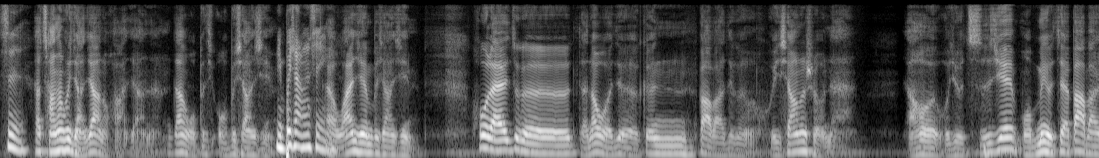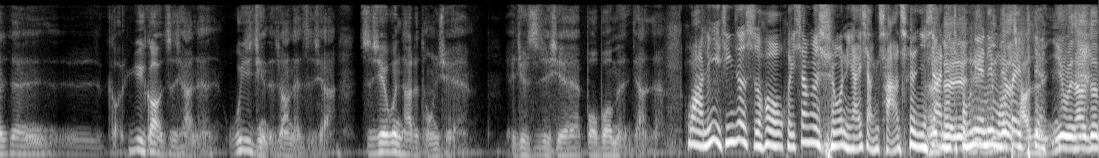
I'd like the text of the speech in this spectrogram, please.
是他常常会讲这样的话，这样的，但我不我不相信，你不相信？哎，完全不相信。后来这个等到我就跟爸爸这个回乡的时候呢，然后我就直接我没有在爸爸的预告之下呢，无预警的状态之下，直接问他的同学。也就是这些伯伯们这样子。哇，你已经这时候回乡的时候，你还想查证一下你童年你有没有被骗？因为他他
